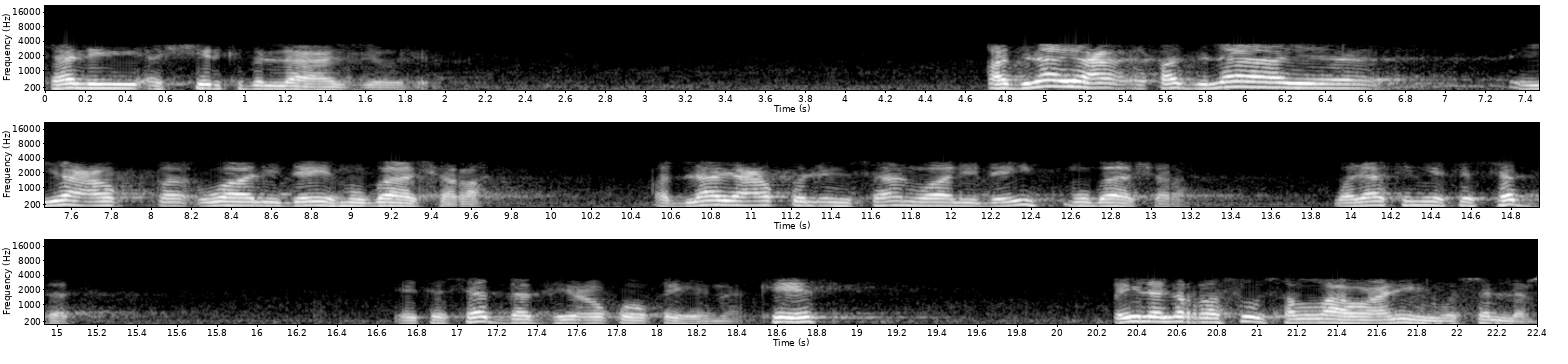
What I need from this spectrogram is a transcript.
تلي الشرك بالله عز وجل. قد لا. قد لا يعق والديه مباشرة. قد لا يعق الإنسان والديه مباشرة. ولكن يتسبب يتسبب في عقوقهما. كيف؟ قيل للرسول صلى الله عليه وسلم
